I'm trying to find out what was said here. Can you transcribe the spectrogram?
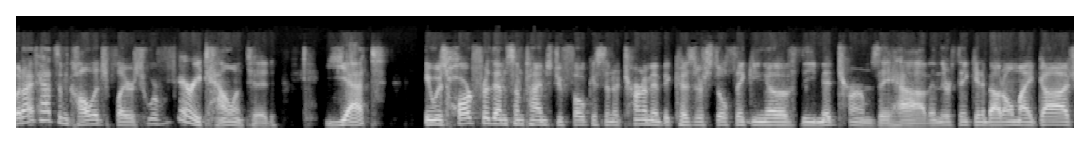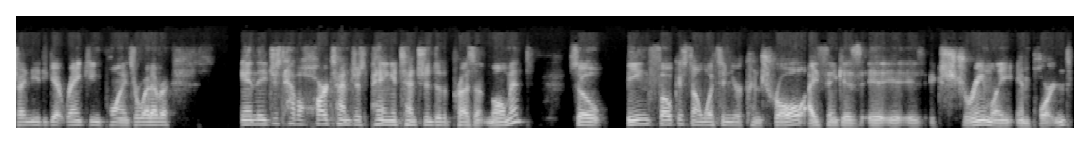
but I've had some college players who are very talented, yet it was hard for them sometimes to focus in a tournament because they're still thinking of the midterms they have, and they're thinking about oh my gosh, I need to get ranking points or whatever, and they just have a hard time just paying attention to the present moment. So being focused on what's in your control, I think is, is, is extremely important.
